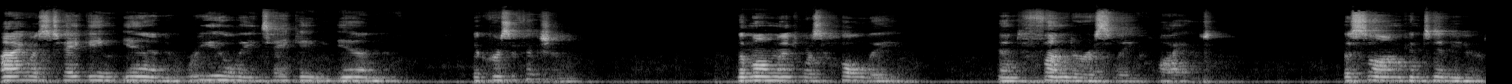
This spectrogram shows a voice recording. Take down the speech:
I was taking in, really taking in the crucifixion. The moment was holy and thunderously quiet. The song continued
